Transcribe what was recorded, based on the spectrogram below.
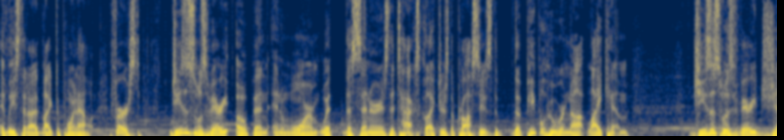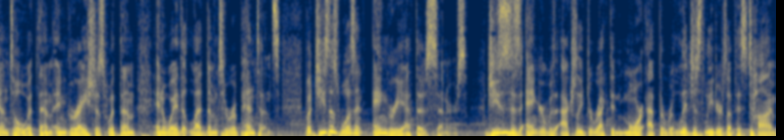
at least that I'd like to point out. First, Jesus was very open and warm with the sinners, the tax collectors, the prostitutes, the, the people who were not like him. Jesus was very gentle with them and gracious with them in a way that led them to repentance. But Jesus wasn't angry at those sinners. Jesus' anger was actually directed more at the religious leaders of his time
